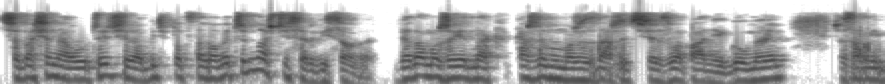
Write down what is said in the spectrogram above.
trzeba się nauczyć robić podstawowe czynności serwisowe. Wiadomo, że jednak każdemu może zdarzyć się złapanie gumy, czasami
